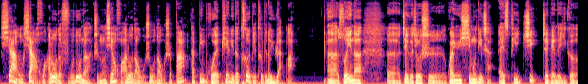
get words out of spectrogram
向下滑落的幅度呢，只能先滑落到五十五到五十八，它并不会偏离的特别特别的远啊。呃，所以呢，呃，这个就是关于西蒙地产 SPG 这边的一个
